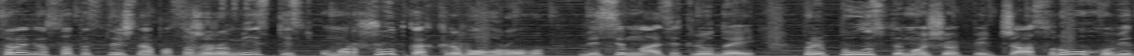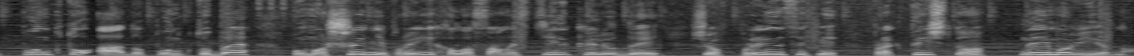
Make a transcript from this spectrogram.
Середньостатистична пасажиромісткість у маршрутках Кривого Рогу 18 людей. Припустимо, що під час руху від пункту А до пункту Б у машині проїхало саме стільки людей, що в принципі практично неймовірно.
